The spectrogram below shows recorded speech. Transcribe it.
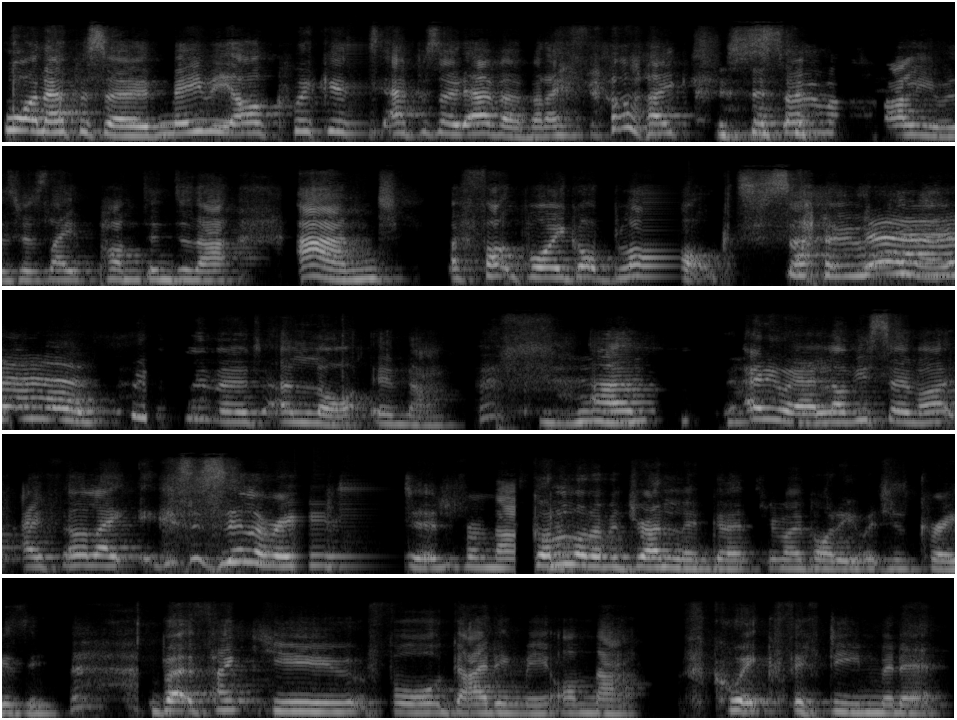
what an episode. Maybe our quickest episode ever, but I feel like so much value was just like pumped into that. And a fuck boy got blocked. So yes. you know, we delivered a lot in that. Um, anyway, I love you so much. I feel like exhilarated from that. Got a lot of adrenaline going through my body, which is crazy. But thank you for guiding me on that quick 15 minute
